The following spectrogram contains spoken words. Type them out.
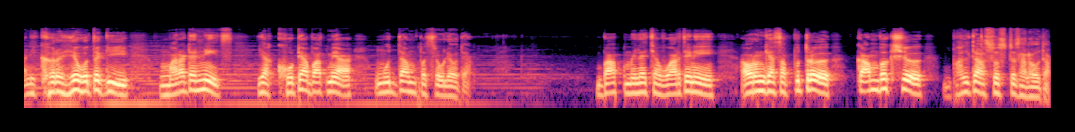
आणि खरं हे होतं की मराठ्यांनीच या खोट्या बातम्या मुद्दाम पसरवल्या होत्या. बाप मेल्याच्या वार्तेने औरंग्याचा पुत्र कामबक्ष भलता अस्वस्थ झाला होता.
